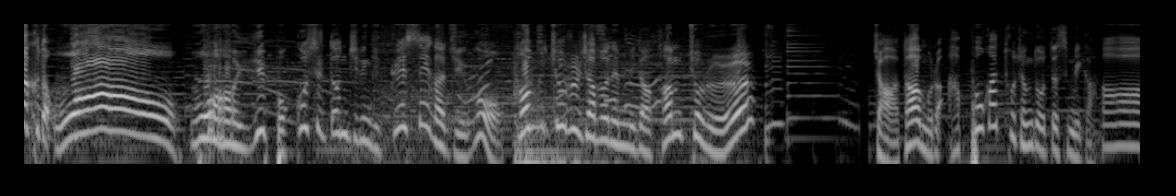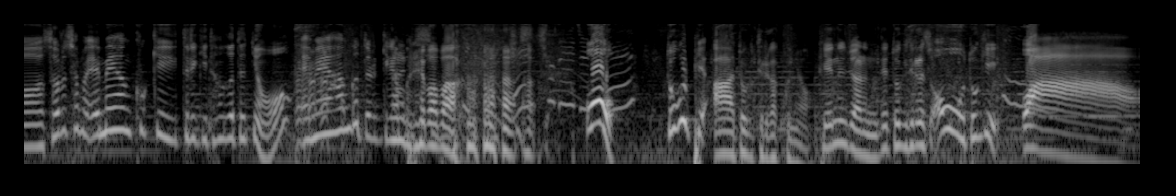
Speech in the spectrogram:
쫙 크다. wow. 와, 이게 벚꽃을 던지는 게 꽤 세가지고, 감초를 잡아냅니다. 감초를. 자, 다음으로 아포가토 정도 어떻습니까? 어, 서로 참 애매한 쿠키들이긴 하거든요. 애매한 것들끼리 한번 해봐봐. 오! 독을 피, 아, 독이 들어갔군요. 피했는 줄 알았는데 독이 들어가서, 오, 독이, 와.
